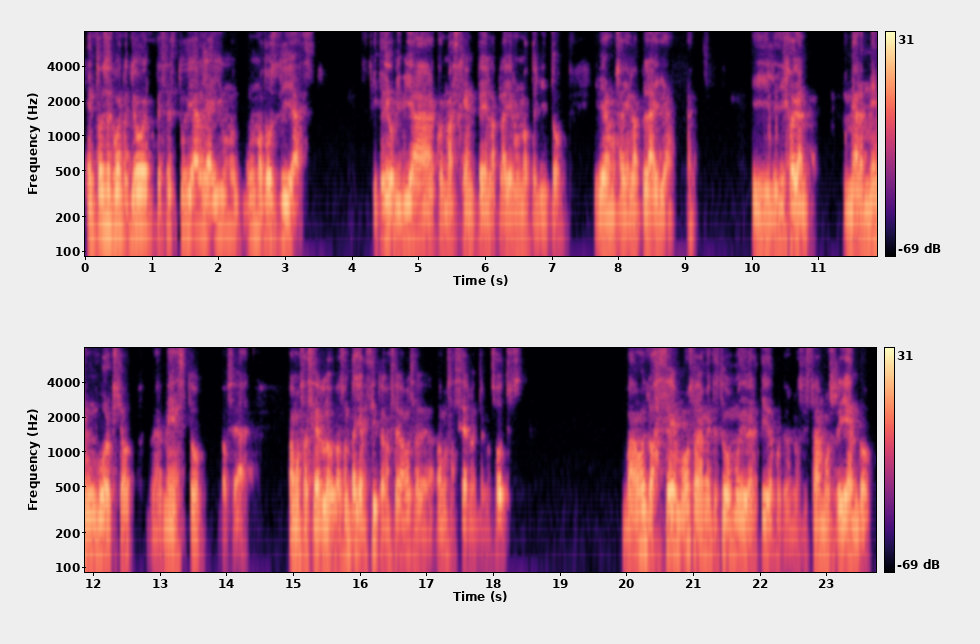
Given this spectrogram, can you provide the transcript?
Entonces, bueno, yo empecé a estudiarle ahí uno, uno o dos días y te digo, vivía con más gente en la playa, en un hotelito, y vivíamos ahí en la playa, y les dije, oigan, me armé un workshop, me armé esto, o sea, vamos a hacerlo, ser un tallercito, no sé, vamos a, vamos a hacerlo entre nosotros. Vamos, lo hacemos, obviamente estuvo muy divertido porque nos estábamos riendo.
